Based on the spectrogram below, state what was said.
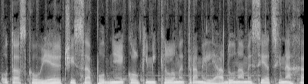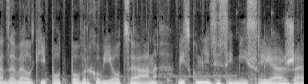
Otázkou je, či sa pod niekoľkými kilometrami ľadu na mesiaci nachádza veľký podpovrchový oceán. Výskumníci si myslia, že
